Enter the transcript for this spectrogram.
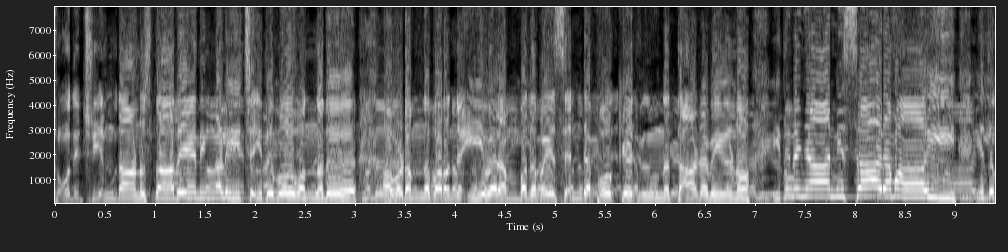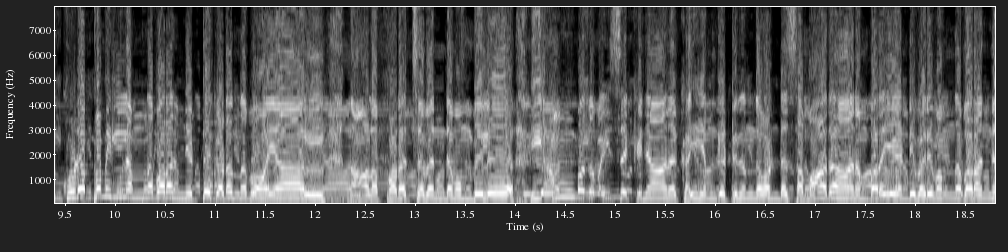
ചോദിച്ചു എന്താണ് ഉസ്താദേ നിങ്ങൾ ഈ ചെയ്തു പോകുന്നത്? അവിടെ നിന്ന് പറഞ്ഞു ഈ ഒരു അമ്പത് പൈസ എന്റെ പോക്കറ്റിൽ നിന്ന് താഴെ വീണു. ഇതിനെ ഞാൻ നിസ്സാരമായി ഇത് കുഴപ്പമില്ലെന്ന് പറഞ്ഞിട്ട് കടന്നു പോയാൽ നാളെ പടച്ചവന്റെ മുമ്പിൽ ഈ അമ്പത് പൈസക്ക് ഞാൻ കയ്യം കെട്ടി നിന്നുകൊണ്ട് സമാധാനം പറയേണ്ടി വരുമെന്ന് പറഞ്ഞ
